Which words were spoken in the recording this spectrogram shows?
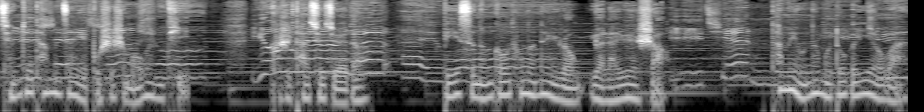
钱对他们再也不是什么问题。可是他却觉得，彼此能沟通的内容越来越少。他们有那么多个夜晚，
